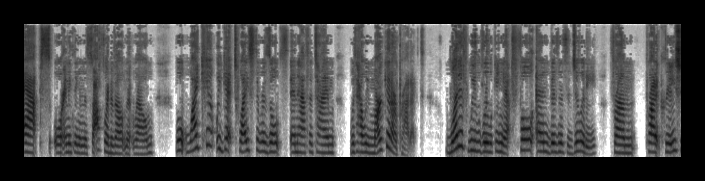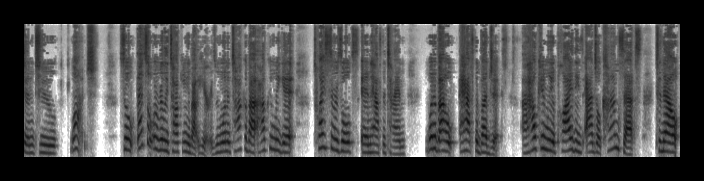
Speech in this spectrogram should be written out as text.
apps or anything in the software development realm, well, why can't we get twice the results in half the time with how we market our product? What if we were looking at full-end business agility from product creation to launch? So that's what we're really talking about here, is we want to talk about how can we get twice the results in half the time. What about half the budget? Uh, how can we apply these agile concepts to now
